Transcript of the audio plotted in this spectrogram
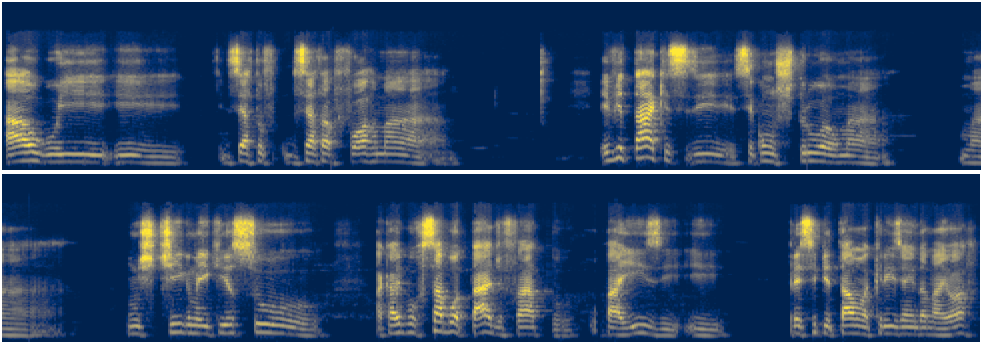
algo e, e, de, certo, de certa forma, evitar que se, se construa uma, uma, um estigma e que isso acabe por sabotar, de fato, o país e, e precipitar uma crise ainda maior?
